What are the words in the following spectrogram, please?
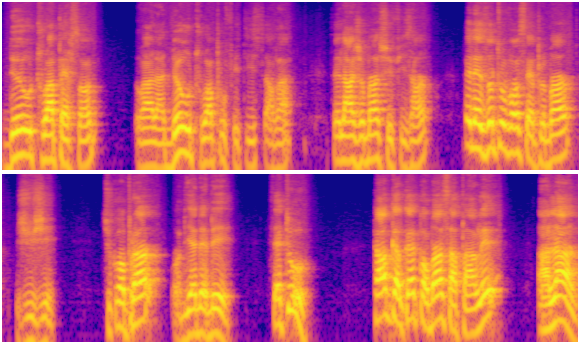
deux ou trois personnes. Voilà, deux ou trois prophétisent, ça va. C'est largement suffisant. Et les autres vont simplement juger. Tu comprends? Mon bien-aimé? C'est tout. Quand quelqu'un commence à parler, en langue.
